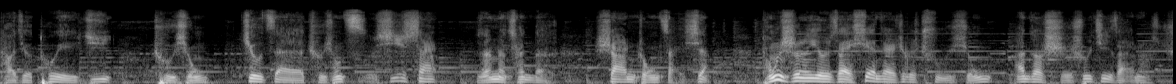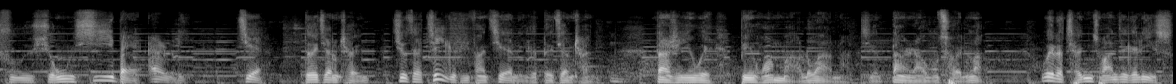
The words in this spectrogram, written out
他就退居楚雄，就在楚雄紫溪山，人们称的山中宰相。同时呢，又在现在这个楚雄，按照史书记载呢，楚雄西北二里建德江城，就在这个地方建了一个德江城。但是因为兵荒马乱呢，已经荡然无存了。为了承传这个历史，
